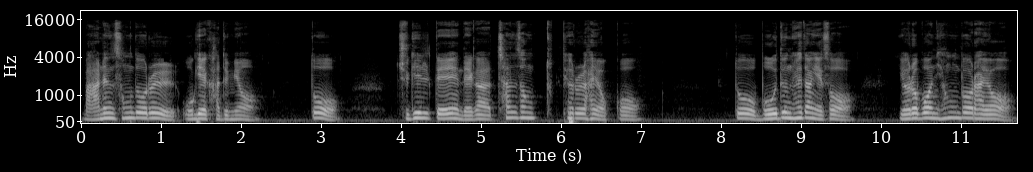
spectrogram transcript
많은 성도를 옥에 가두며 또 죽일 때에 내가 찬성 투표를 하였고 또 모든 회당에서 여러 번 형벌하여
